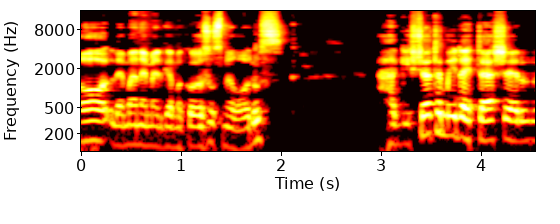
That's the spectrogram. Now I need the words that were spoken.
או למען האמת גם הקולוסוס מרודוס, הגישה תמיד הייתה של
